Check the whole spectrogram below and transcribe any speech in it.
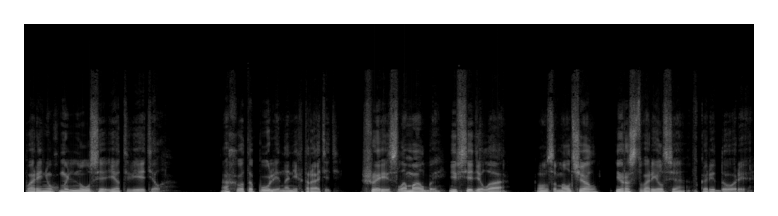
Парень ухмыльнулся и ответил. Охота пули на них тратить. Шеи сломал бы, и все дела. Он замолчал и растворился в коридоре.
